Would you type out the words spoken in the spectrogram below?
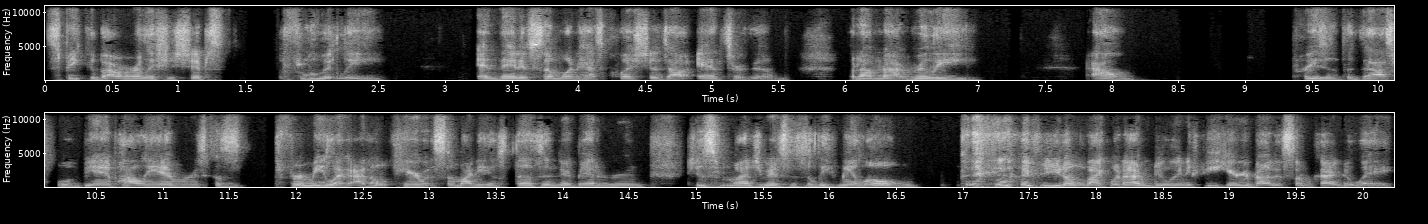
speak about my relationships fluidly. And then if someone has questions, I'll answer them. But I'm not really out praising the gospel of being polyamorous because for me, like I don't care what somebody else does in their bedroom. Just mm-hmm. mind your business and leave me alone. if you don't like what I'm doing, if you hear about it some kind of way.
